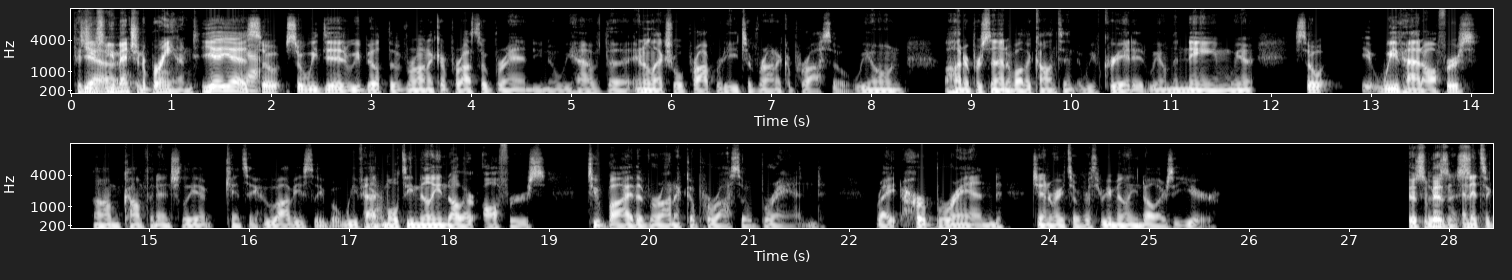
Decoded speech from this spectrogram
Because Yeah. you, you mentioned a brand. Yeah, yeah, Yeah. So so we did. We built the Veronica Perasso brand. You know, we have the intellectual property to Veronica Perasso. We own 100% of all the content that we've created. We own the name. We so it, we've had offers um, confidentially. I can't say who, obviously, but we've had Yeah. multi-million dollar offers to buy the Veronica Perasso brand. Right, her brand generates over three million dollars a year. So it's a So- business. and it's a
